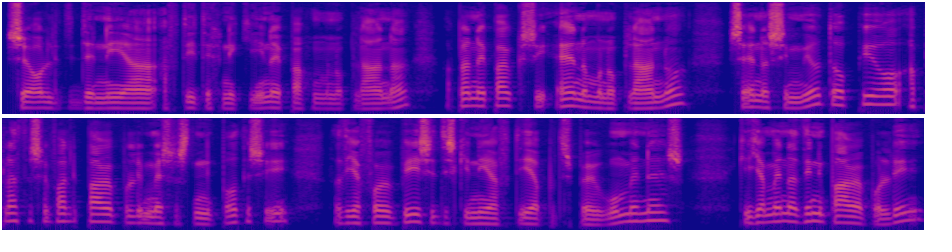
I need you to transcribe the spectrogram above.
σε όλη την ταινία αυτή η τεχνική, να υπάρχουν μονοπλάνα, απλά να υπάρξει ένα μονοπλάνο σε ένα σημείο το οποίο απλά θα σε βάλει πάρα πολύ μέσα στην υπόθεση, θα διαφοροποιήσει τη σκηνή αυτή από τις προηγούμενες και για μένα δίνει πάρα πολύ,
